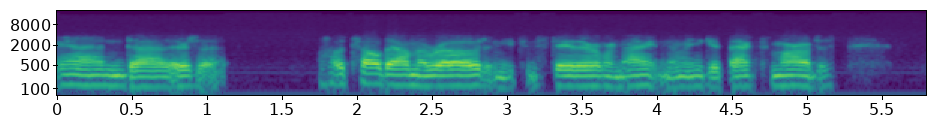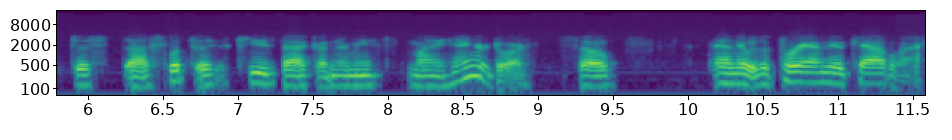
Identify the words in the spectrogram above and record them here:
and uh, there's a hotel down the road and you can stay there overnight and then when you get back tomorrow just just uh, slip the keys back underneath my hangar door." So, and it was a brand new Cadillac.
